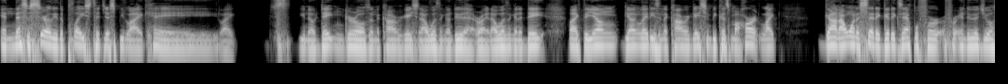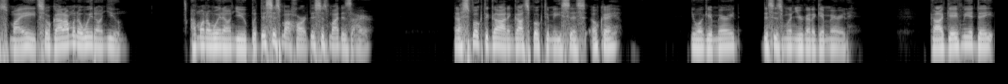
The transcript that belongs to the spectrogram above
in necessarily the place to just be like, hey, like you know dating girls in the congregation i wasn't going to do that right i wasn't going to date like the young young ladies in the congregation because my heart like god i want to set a good example for for individuals my age so god i'm going to wait on you i'm going to wait on you but this is my heart. This is my desire. And i spoke to god and god spoke to me. He says okay you want to get married? This is when you're going to get married. God gave me a date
